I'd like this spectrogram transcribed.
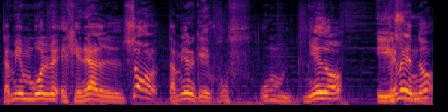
También vuelve el general Zod, también que, uf, un miedo. Y Tremendo.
